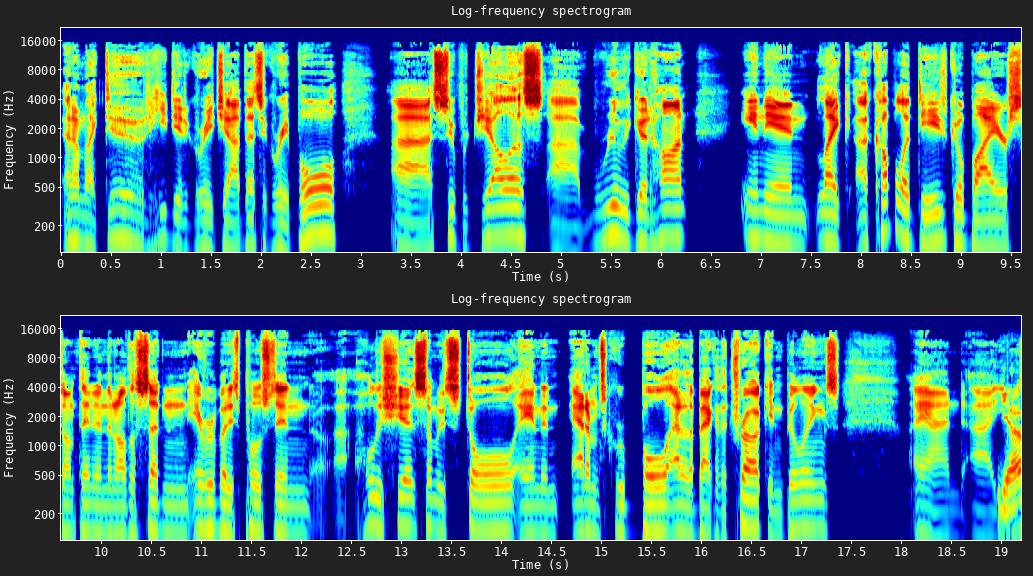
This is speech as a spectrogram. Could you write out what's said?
and I'm like, dude, he did a great job. That's a great bull. Uh, super jealous. Uh, really good hunt. And then like a couple of days go by or something, and then all of a sudden everybody's posting, uh, "Holy shit! Somebody stole and an Adams Group bull out of the back of the truck in Billings." And uh, yeah.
